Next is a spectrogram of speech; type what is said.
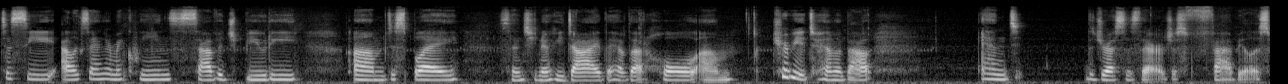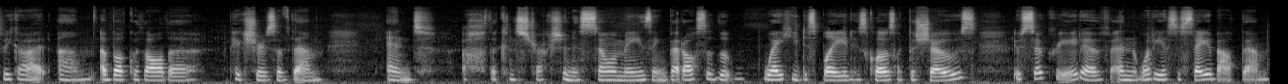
to see Alexander McQueen's Savage Beauty um, display. Since, you know, he died, they have that whole um, tribute to him about. And the dresses there are just fabulous. We got um, a book with all the pictures of them and oh, the construction is so amazing, but also the way he displayed his clothes, like the shows, it was so creative, and what he has to say about them.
